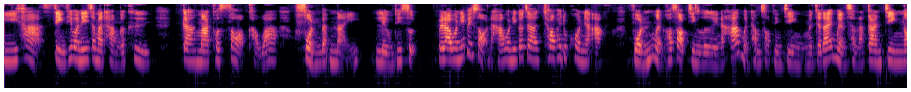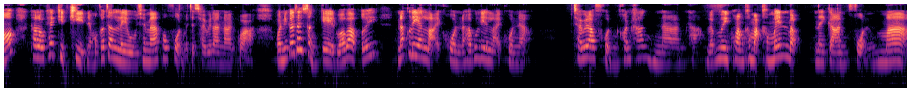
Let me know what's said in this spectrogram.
นี้ค่ะ สิ่งที่วันนี้จะมาทำก็คือ การมาทดสอบค่ะว่า ฝนแบบไหนเร็วที่สุด เวลาวันนี้ไปสอนนะคะ วันนี้ก็จะชอบให้ทุกคนเนี่ยอะฝนเหมือนข้อสอบจริงเลยนะคะ เหมือนทำสอบจริง ๆ มันจะได้เหมือนสถานการณ์จริงเนาะ ถ้าเราแค่ขีดขีดเนี่ยมันก็จะเร็วใช่ไหมเพราะฝนมันจะใช้เวลานานกว่า วันนี้ก็จะสังเกตว่าแบบเอ้ย นักเรียนหลายคนนะคะ ผู้เรียนหลายคนเนี่ยใช้เวลาฝนค่อนข้างนานค่ะ แล้วมีความขมักขม้นแบบ ในการฝนมาก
